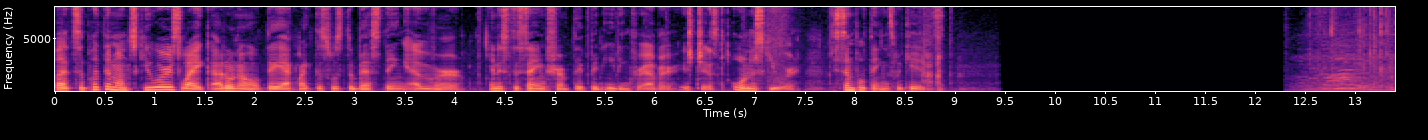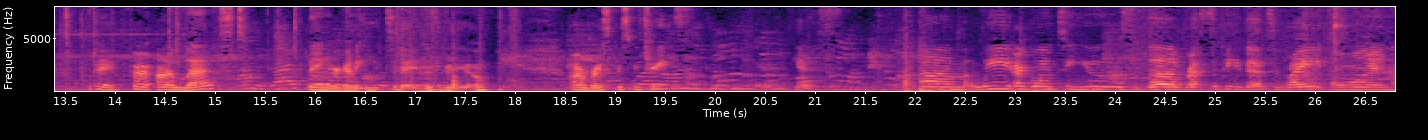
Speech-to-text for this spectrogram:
But to put them on skewers, like, I don't know. They act like this was the best thing ever. And it's the same shrimp they've been eating forever. It's just on a skewer. Simple things for kids. Okay, for our last thing we're gonna eat today in this video. Our Rice Krispie treats. Yes. Um, we are going to use the recipe that's right on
